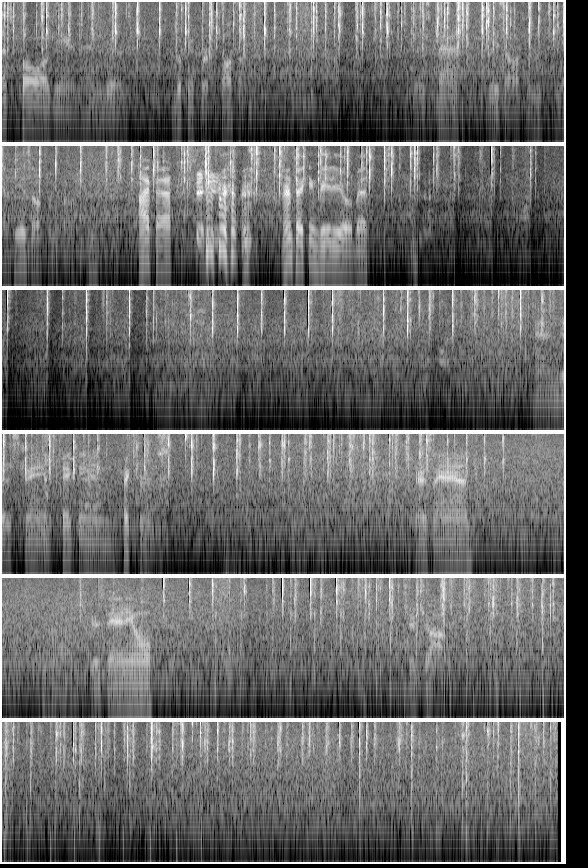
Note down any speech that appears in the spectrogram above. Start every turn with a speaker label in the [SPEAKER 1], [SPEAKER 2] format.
[SPEAKER 1] Let's fall again and uh, looking for fossils. There's Pat. He's awesome. Yeah, he is awesome. Hi, Pat. I'm taking video, Beth. And there's James taking pictures. There's Anne. There's Daniel. Good job.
